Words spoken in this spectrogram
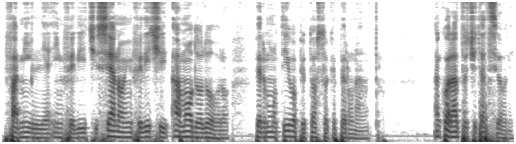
famiglie infelici siano infelici a modo loro, per un motivo piuttosto che per un altro. Ancora altre citazioni.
